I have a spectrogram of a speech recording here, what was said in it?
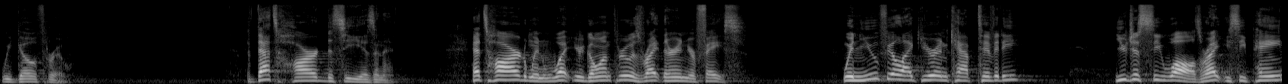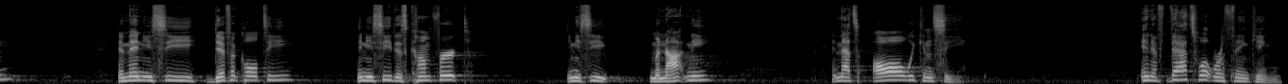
we go through. But that's hard to see, isn't it? It's hard when what you're going through is right there in your face. When you feel like you're in captivity, you just see walls, right? You see pain, and then you see difficulty, and you see discomfort, and you see monotony, and that's all we can see. And if that's what we're thinking,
